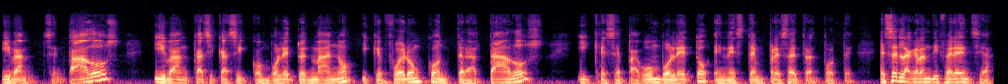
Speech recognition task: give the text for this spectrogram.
iban sentados, iban casi casi con boleto en mano y que fueron contratados y que se pagó un boleto en esta empresa de transporte. Esa es la gran diferencia,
